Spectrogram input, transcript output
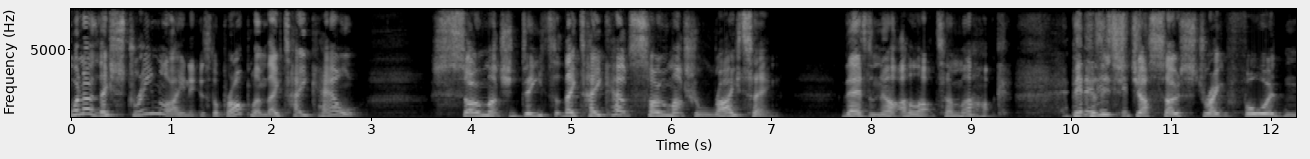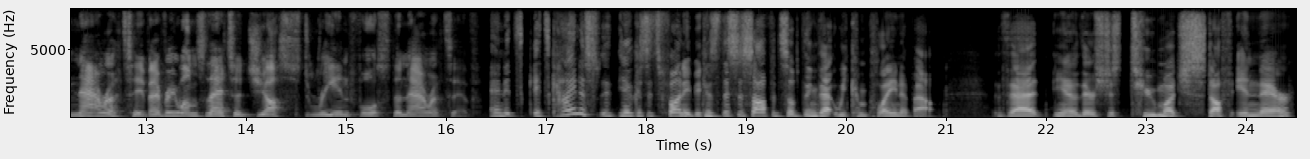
Well, no, they streamline it is the problem. They take out so much detail. They take out so much writing. There's not a lot to mock. Because is- it's, it's- just so straightforward narrative. Everyone's there to just reinforce the narrative. and it's it's kind of you know because it's funny because this is often something that we complain about that you know there's just too much stuff in there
